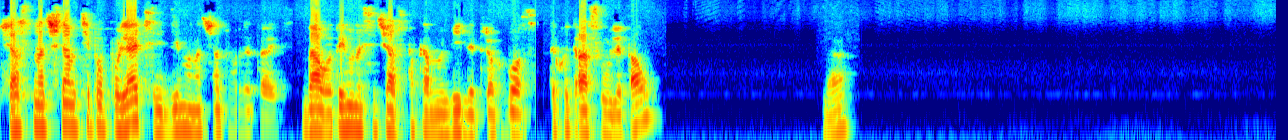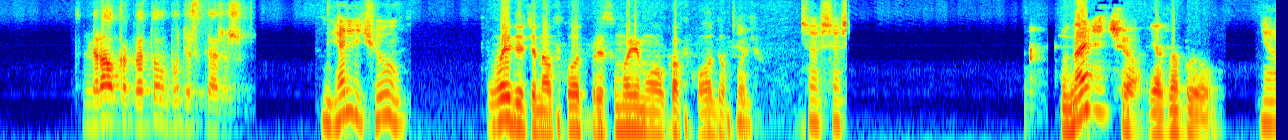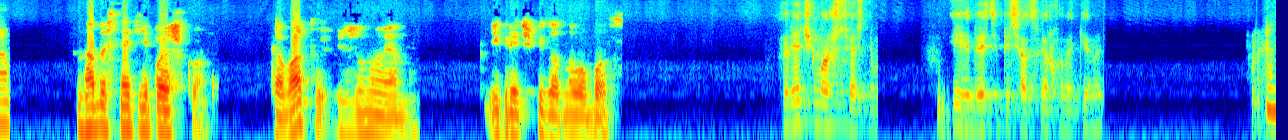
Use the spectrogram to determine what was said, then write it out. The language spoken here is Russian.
Сейчас начнем типа пулять, и Дима начнет вылетать. Да, вот именно сейчас, пока мы били трех боссов. Ты хоть раз вылетал? Да? Адмирал, как готов будешь, скажешь. Я лечу. Выйдите на вход, присмотрим ко входу хоть. Все, все, Знаешь что? Я забыл. не работает. Надо снять ЕПшку. Кавату и Жунуэн. И гречки из одного босса. Речи можешь все снимать. И 250 сверху накинуть.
